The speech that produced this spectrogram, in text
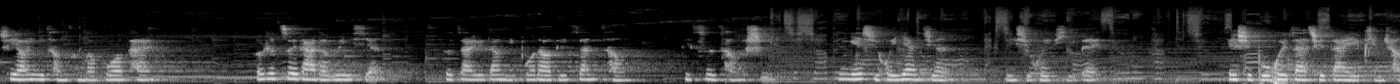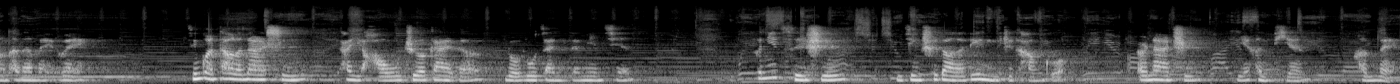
却要一层层的剥开。而这最大的危险，则在于当你剥到第三层、第四层时，你也许会厌倦，也许会疲惫，也许不会再去在意品尝它的美味。尽管到了那时，它已毫无遮盖地裸露在你的面前，可你此时已经吃到了另一只糖果，而那只。也很甜，很美，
